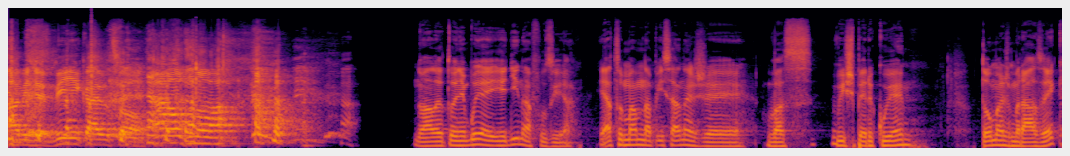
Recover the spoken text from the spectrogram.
a my, že vynikajúco. No ale to nebude jediná fúzia. Ja tu mám napísané, že vás vyšperkuje Tomáš Mrázek,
